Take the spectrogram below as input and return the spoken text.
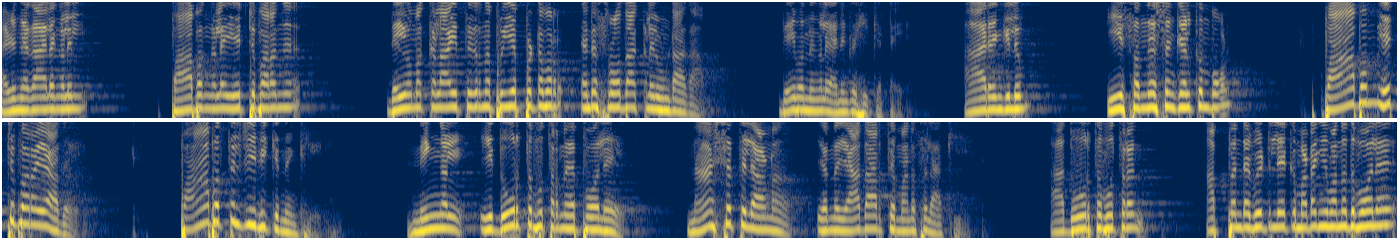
കഴിഞ്ഞ കാലങ്ങളിൽ പാപങ്ങളെ ഏറ്റുപറഞ്ഞ് ദൈവമക്കളായി തീർന്ന പ്രിയപ്പെട്ടവർ എന്റെ ശ്രോതാക്കളിൽ ഉണ്ടാകാം. ദൈവം നിങ്ങളെ അനുഗ്രഹിക്കട്ടെ. ആരെങ്കിലും ഈ സന്ദേശം കേൾക്കുമ്പോൾ പാപം ഏറ്റുപറയാതെ പാപത്തിൽ ജീവിക്കുന്നെങ്കിൽ നിങ്ങൾ ഈ ദൂർത്തുപുത്രനെ പോലെ നാശത്തിലാണ് എന്ന യാഥാർത്ഥ്യം മനസ്സിലാക്കി. ആ ദൂർത്തുപുത്രൻ അപ്പന്റെ വീട്ടിലേക്ക് മടങ്ങി വന്നതുപോലെ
